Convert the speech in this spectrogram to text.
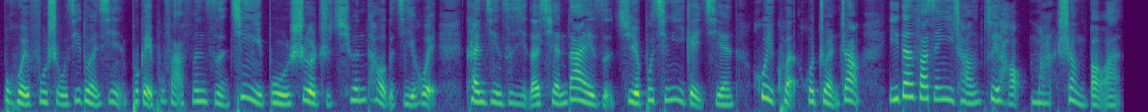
不回复手机短信，不给不法分子。进一步设置圈套的机会，看紧自己的钱袋子，绝不轻易给钱、汇款或转账。一旦发现异常，最好马上报案。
